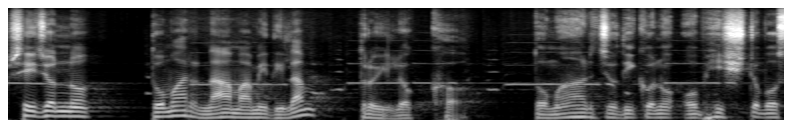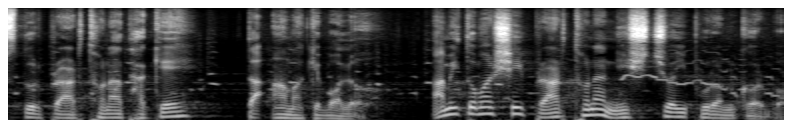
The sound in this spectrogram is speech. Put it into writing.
সেই জন্য তোমার নাম আমি দিলাম ত্রৈলোক্য তোমার যদি কোনো অভীষ্ট বস্তুর প্রার্থনা থাকে, তা আমাকে বলো। আমি তোমার সেই প্রার্থনা নিশ্চয়ই পূরণ করব।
